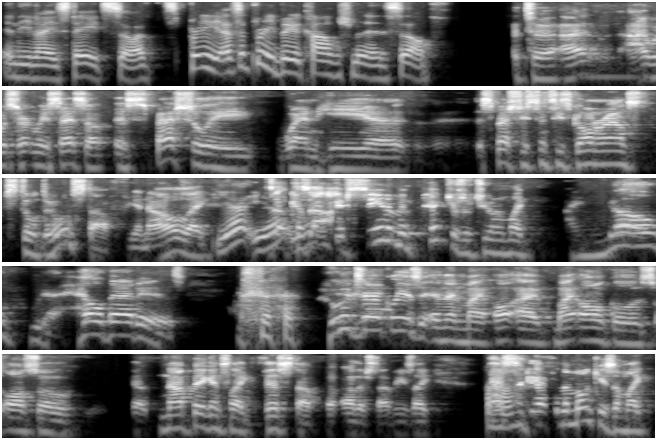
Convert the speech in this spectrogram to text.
in the United States. So it's pretty. That's a pretty big accomplishment in itself. To I, I would certainly say so, especially when he, uh, especially since he's going around still doing stuff. You know, like yeah, yeah. Because yeah. I've seen him in pictures with you, and I'm like, I know who the hell that is. who exactly is it? And then my I, my uncle is also not big into like this stuff, but other stuff. He's like, that's uh-huh. the guy from the Monkees. I'm like,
